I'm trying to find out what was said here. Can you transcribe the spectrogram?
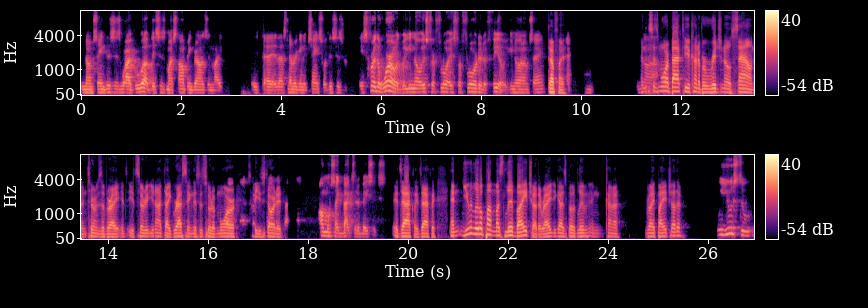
you know, what I'm saying this is where I grew up. This is my stomping grounds, and like it, that, that's never gonna change. So this is, it's for the world, but you know, it's for Florida, it's for Florida to feel. You know what I'm saying? Definitely. You And know, this is more back to your kind of original sound in terms of right. It's, it's sort of you're not digressing. This is sort of more oh, how you started. Almost like back to the basics. Exactly, exactly. And you and Little Pump must live by each other, right? You guys both live in kind of right by each other. We used to.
